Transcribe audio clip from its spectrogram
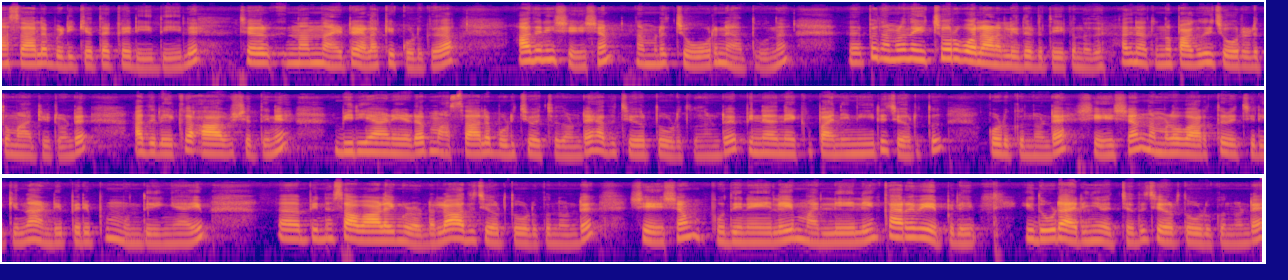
മസാല പിടിക്കത്തക്ക രീതിയിൽ ചേർ നന്നായിട്ട് ഇളക്കി കൊടുക്കുക. അതിനുശേഷം നമ്മുടെ ചോറിനകത്തുനിന്ന് ഇപ്പോൾ നമ്മൾ നെയ്ച്ചോറ് പോലാണല്ലോ ഇത് എടുത്തേക്കുന്നത്. അതിനകത്തുനിന്ന് പകുതി ചോറെടുത്ത് മാറ്റിയിട്ടുണ്ട്. അതിലേക്ക് ആവശ്യത്തിന് ബിരിയാണിയുടെ മസാല പൊടിച്ച് വെച്ചതുണ്ട്. അത് ചേർത്ത് കൊടുക്കുന്നുണ്ട്. പിന്നെ അതിലേക്ക് പനിനീര് ചേർത്ത് കൊടുക്കുന്നുണ്ട്. ശേഷം നമ്മൾ വറുത്ത് വെച്ചിരിക്കുന്ന അണ്ടിപ്പരിപ്പും മുന്തിരിങ്ങായും പിന്നെ സവാളയും കൂടെ ഉണ്ടല്ലോ അത് ചേർത്ത് കൊടുക്കുന്നുണ്ട്. ശേഷം പുതിനയിലയും മല്ലിയിലയും കറിവേപ്പിലയും ഇതുകൂടെ അരിഞ്ഞു വെച്ചത് ചേർത്ത് കൊടുക്കുന്നുണ്ട്.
